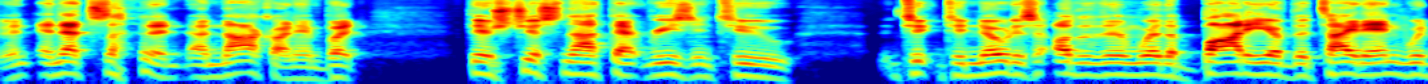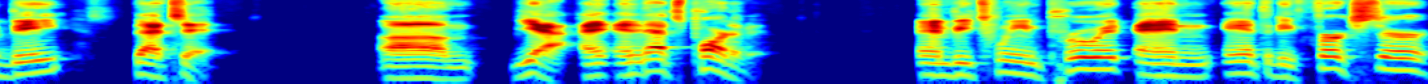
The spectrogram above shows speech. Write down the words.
And, and that's not a, a knock on him, but there's just not that reason to, to to notice other than where the body of the tight end would be. That's it. Um, yeah, and, and that's part of it. And between Pruitt and Anthony Firkser,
